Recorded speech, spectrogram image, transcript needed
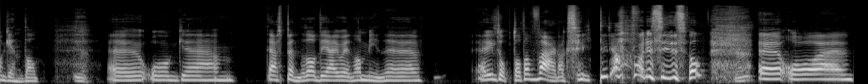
agendaen. Ja. Eh, og det er spennende, da. Det er jo en av mine Jeg er litt opptatt av hverdagshelter, ja, for å si det sånn. Ja. Og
